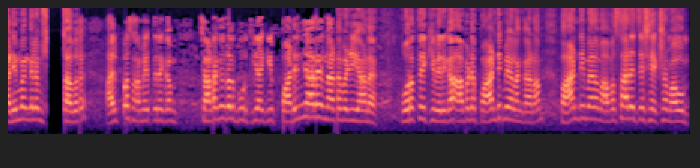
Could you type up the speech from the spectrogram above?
കണിമംഗലം ശാസ്താവ് അല്പസമയത്തിനകം ചടങ്ങുകൾ പൂർത്തിയാക്കി പടിഞ്ഞാറേ നടവഴിയാണ് പുറത്തേക്ക് വരിക. അവിടെ പാണ്ഡിമേളം കാണാം. പാണ്ഡിമേളം അവസാനിച്ച ശേഷമാവും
